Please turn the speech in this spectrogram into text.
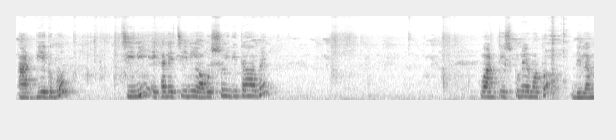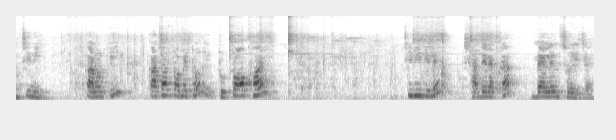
আর দিয়ে দেবো চিনি। এখানে চিনি অবশ্যই দিতে হবে। ওয়ান স্পুনের মতো দিলাম চিনি। কারণ কি? কাঁচা টমেটো একটু টক হয়, চিনি দিলে স্বাদের একটা ব্যালেন্স হয়ে যায়।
